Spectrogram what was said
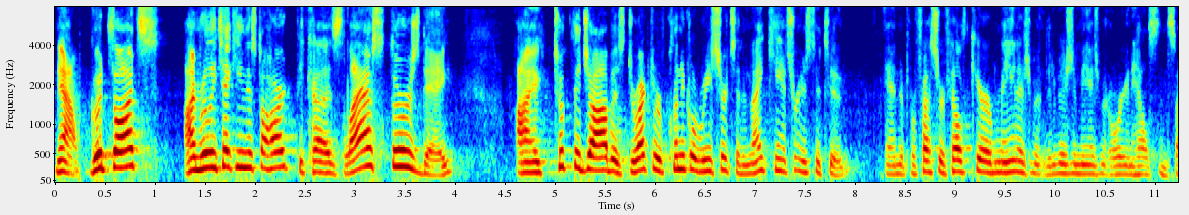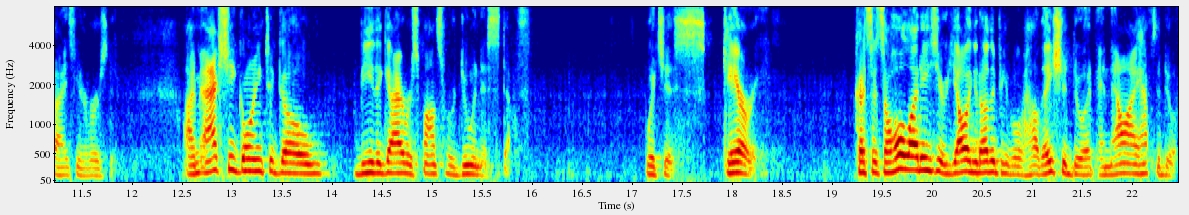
Now, good thoughts. I'm really taking this to heart because last Thursday, I took the job as director of clinical research at the Knight Cancer Institute, and a professor of healthcare management, the Division of Management, Oregon Health and Science University. I'm actually going to go be the guy responsible for doing this stuff, which is scary. Because it's a whole lot easier yelling at other people how they should do it, and now I have to do it,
